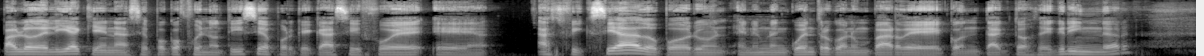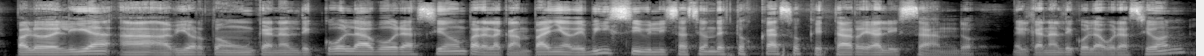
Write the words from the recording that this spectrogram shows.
Pablo Delía, quien hace poco fue noticia porque casi fue eh, asfixiado en un encuentro con un par de contactos de Grinder, Pablo Delía ha abierto un canal de colaboración para la campaña de visibilización de estos casos que está realizando. El canal de colaboración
